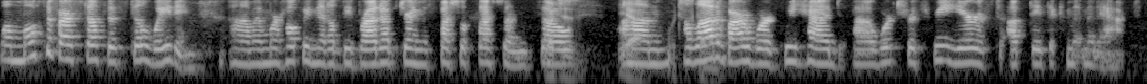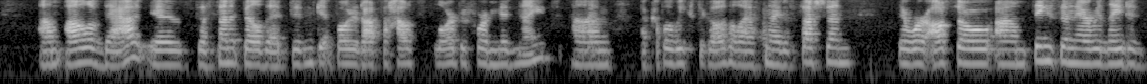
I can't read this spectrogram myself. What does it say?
Well, most of our stuff is still waiting, um, and we're hoping that it'll be brought up during the special session. So, is, yeah, um, a lot of our work, we had uh, worked for three years to update the Commitment Act. Um, all of that is the Senate bill that didn't get voted off the House floor before midnight um, a couple of weeks ago, the last night of session. There were also um, things in there related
